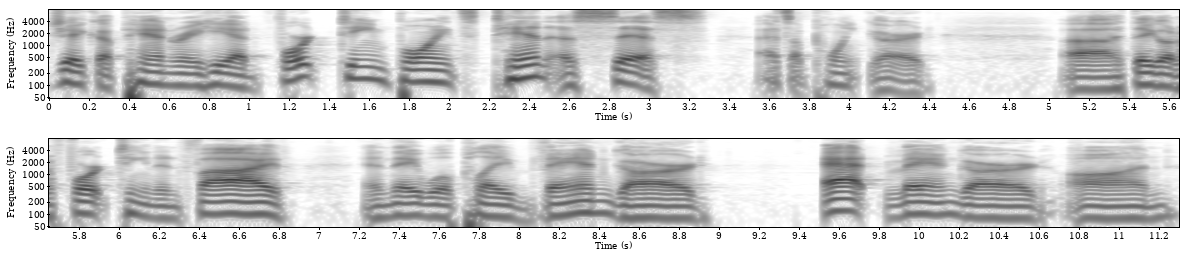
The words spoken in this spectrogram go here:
Jacob Henry, he had 14 points, 10 assists. That's a point guard. Uh, they go to 14 and 5, and they will play Vanguard at Vanguard on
